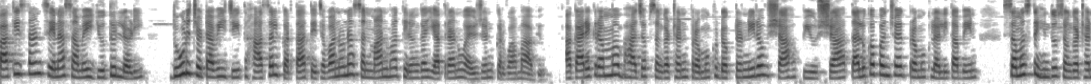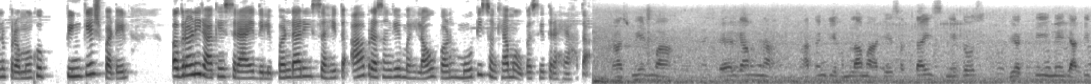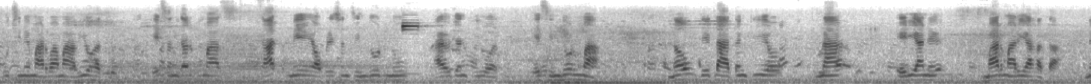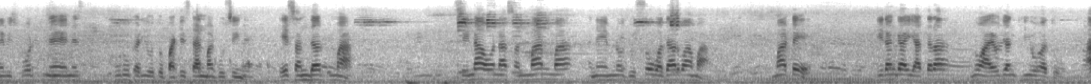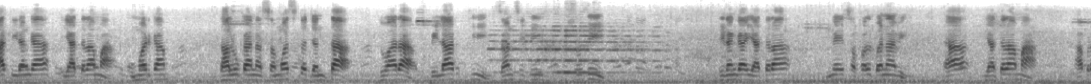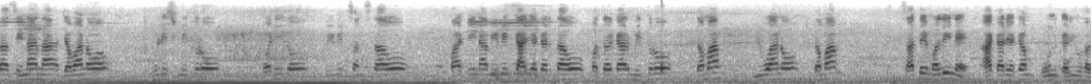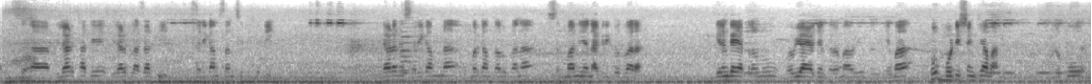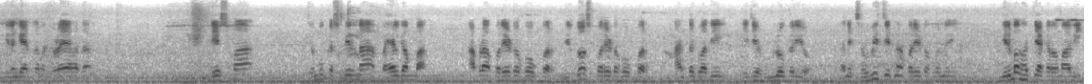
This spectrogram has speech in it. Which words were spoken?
પાકિસ્તાન સેના સામે યુદ્ધ લડી, ધૂળ ચટાવી જીત હાંસલ કરતા તે જવાનોના સન્માનમાં તિરંગા યાત્રાનું આયોજન કરવામાં આવ્યું. આ કાર્યક્રમમાં ભાજપ સંગઠન પ્રમુખ ડોક્ટર નીરવ શાહ, પિયુષ શાહ, તાલુકા પંચાયત પ્રમુખ લલિતાબેન, સમસ્ત હિન્દુ સંગઠન પ્રમુખ પિંકેશ પટેલ અગ્રણી રાકેશ રાય, દિલીપ ભંડારી સહિત આ પ્રસંગે મહિલાઓ પણ મોટી સંખ્યામાં ઉપસ્થિત રહ્યા હતા. કાશ્મીરમાં પહેલગામના આતંકી હુમલામાં જે સત્તાવીસ નિર્દોષ વ્યક્તિને જાતિ પૂછીને મારવામાં આવ્યો હતો. એ સંદર્ભમાં સાત મે ઓપરેશન સિંદૂરનું આયોજન થયું હતું. એ સિંદૂરમાં નવ જેટલા આતંકીઓના એરિયાને માર માર્યા હતા અને વિસ્ફોટને એને પૂરું કર્યું હતું પાકિસ્તાનમાં ઘૂસીને. એ સંદર્ભમાં સેનાઓના સન્માનમાં અને એમનો જુસ્સો વધારવામાં માટે તિરંગા યાત્રાનું આયોજન થયું હતું. આ તિરંગા યાત્રામાં ઉમરગામ તાલુકાના સમસ્ત જનતા દ્વારા બિલારથી સન સિટી સુધી તિરંગા યાત્રાને સફળ બનાવી. આ યાત્રામાં આપણા સેનાના જવાનો પોલીસ મિત્રો, વડીલો, વિવિધ સંસ્થાઓ, પાર્ટીના વિવિધ કાર્યકર્તાઓ, પત્રકાર મિત્રો, તમામ યુવાનો, તમામ સાથે મળીને આ કાર્યક્રમ પૂર્ણ કર્યું હતું. ભિલાડ ખાતે, ભિલાડ પ્લાઝાથી સરીગામ સન સિટી સુધી ભિલાડ અને સરીગામના ઉમરગામ તાલુકાના સન્માનીય નાગરિકો દ્વારા તિરંગા યાત્રાનું ભવ્ય આયોજન કરવામાં આવ્યું હતું. જેમાં ખૂબ મોટી સંખ્યામાં લોકો તિરંગા યાત્રામાં જોડાયા હતા. દેશમાં જમ્મુ કાશ્મીરના પહેલગામમાં આપણા પર્યટકો ઉપર, નિર્દોષ પર્યટકો ઉપર આતંકવાદી એ જે હુમલો કર્યો અને છવ્વીસ જેટલા પર્યટકોની નિર્મમ હત્યા કરવામાં આવી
